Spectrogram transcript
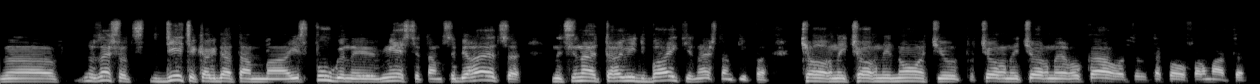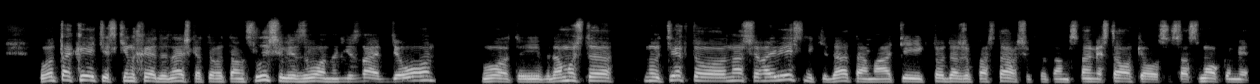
Э, ну, знаешь, вот дети, когда там испуганные вместе там собираются, начинают травить байки, знаешь, там типа черный-черный ночью, черный-черная рука, вот такого формата. Вот так эти скинхеды, знаешь, которые там слышали звон, и не знают, где он, вот, и потому что ну, те, кто наши ровесники, да, там, а те, кто даже постарше, кто там с нами сталкивался со смоками,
